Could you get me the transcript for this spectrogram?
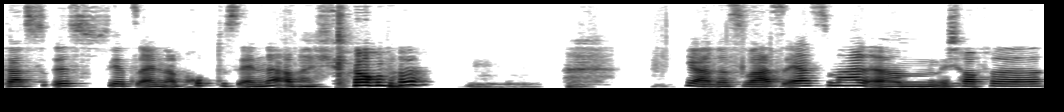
Das ist jetzt ein abruptes Ende, aber ich glaube, ja, das war es erstmal. Ähm, ich hoffe,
